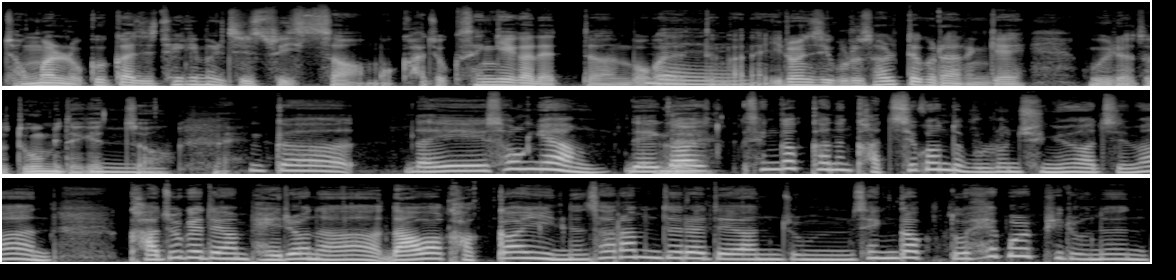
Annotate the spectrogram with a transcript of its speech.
정말로 끝까지 책임을 질 수 있어. 뭐 가족 생계가 됐든 뭐가 네. 됐든 간에 이런 식으로 설득을 하는 게 오히려 더 도움이 되겠죠. 네. 그러니까 내 성향, 내가 네. 생각하는 가치관도 물론 중요하지만 가족에 대한 배려나 나와 가까이 있는 사람들에 대한 좀 생각도 해볼 필요는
